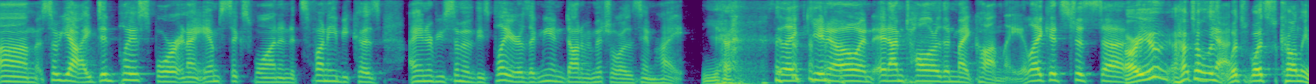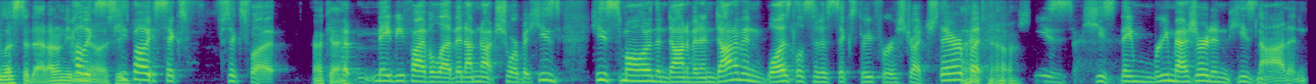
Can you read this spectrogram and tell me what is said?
um, so yeah, I did play a sport and I am six one, and it's funny because I interview some of these players, like me and Donovan Mitchell are the same height. Yeah. like, you know, and, and I'm taller than Mike Conley. Like it's just uh Are you? How tall yeah. is what's what's Conley listed at? I don't even probably, know. He's probably six six foot. Okay. but maybe 5'11 i'm not sure but he's he's smaller than donovan and donovan was listed as 6'3 for a stretch there but he's he's they remeasured and he's not and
